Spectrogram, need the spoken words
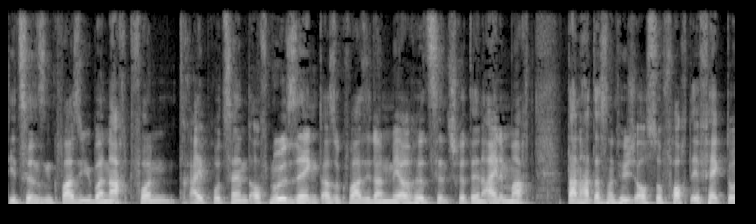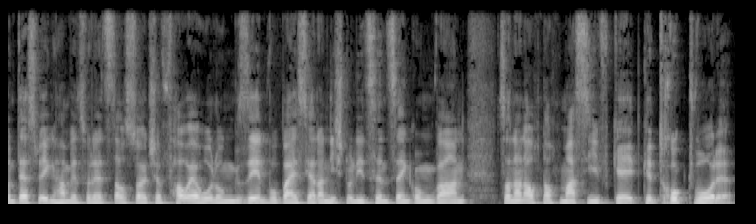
die Zinsen quasi über Nacht von drei Prozent auf null senkt, also quasi dann mehrere Zinsschritte in einem macht, dann hat das natürlich auch sofort Effekte und deswegen haben wir zuletzt auch solche V-Erholungen gesehen, wobei es ja dann nicht nur die Zinssenkungen waren, sondern auch noch massiv Geld gedruckt wurde.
